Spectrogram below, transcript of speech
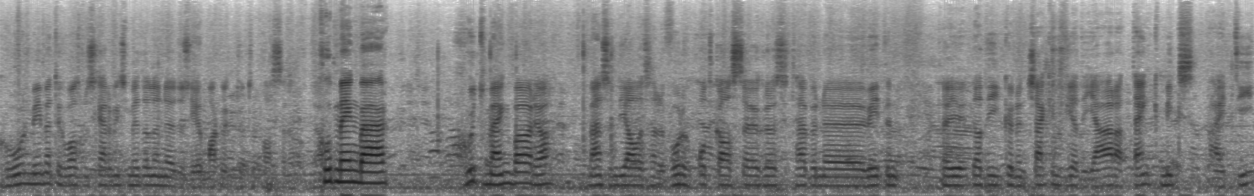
gewoon mee met de gewasbeschermingsmiddelen, dus heel makkelijk toe te passen. Ja. Goed mengbaar. Goed mengbaar, ja. Mensen die al eens naar de vorige podcast geluisterd hebben, weten dat, je, dat die kunnen checken via de Yara Tank Mix IT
